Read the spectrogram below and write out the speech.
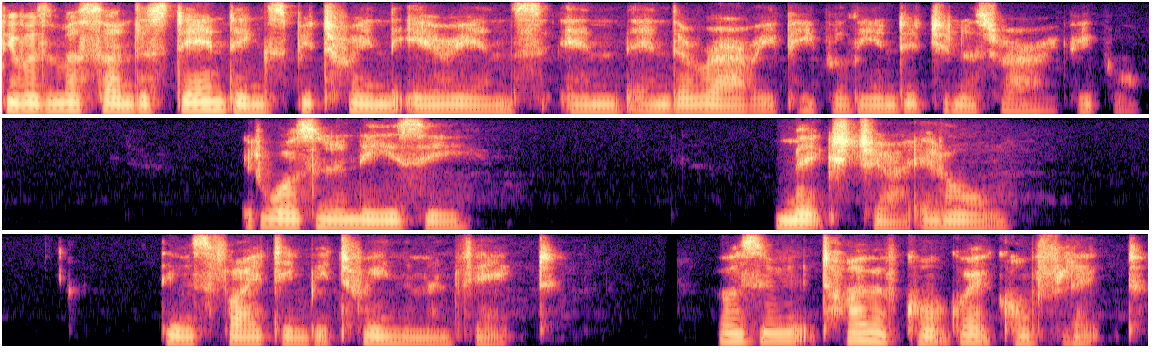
There was misunderstandings between the Aryans and, and the Rari people, the indigenous Rari people. It wasn't an easy mixture at all. There was fighting between them, in fact. It was a time of great conflict.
